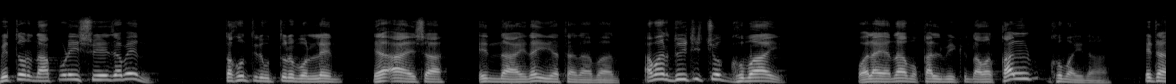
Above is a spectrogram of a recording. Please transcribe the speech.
বেতর না পড়েই শুয়ে যাবেন? তখন তিনি উত্তরে বললেন, হে আয়েশা, ইন্না আইনাইয়াতানামান আমার দুইটি চোখ ঘুমায় ওয়ালায়ানাম কালবি, কিন্তু আমার কালব ঘুমাই না। এটা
